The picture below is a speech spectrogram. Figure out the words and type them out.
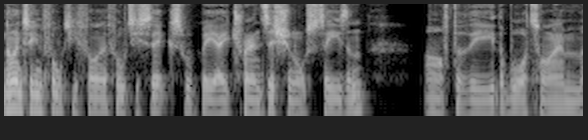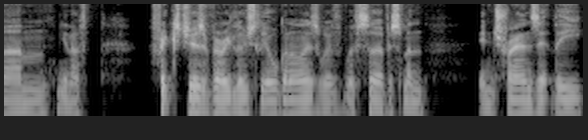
1945-46 will be a transitional season after the the wartime, um, you know, fixtures very loosely organised with with servicemen in transit. The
